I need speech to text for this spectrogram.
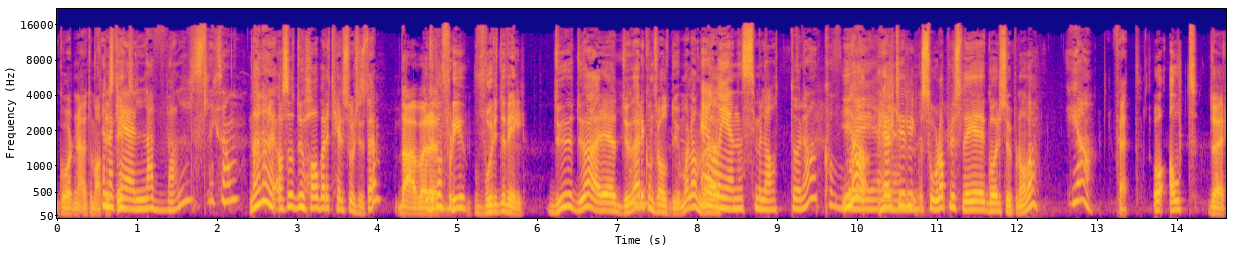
går den automatisk Er det dit. noen levels, liksom? Nei, nei, altså du har bare et helt solsystem, Det er og du kan fly hvor du vil. Du, du, er, du er i kontroll, du må lande. Alien-simulatorer? Ja, helt til sola plutselig går supernova, Ja. fett. og alt dør.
